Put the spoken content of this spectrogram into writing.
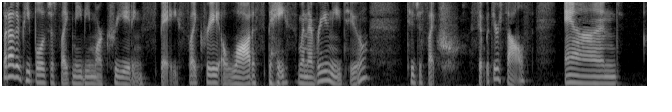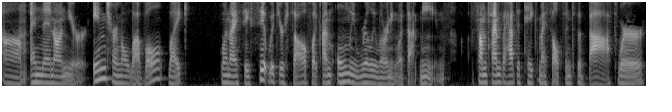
But other people is just like maybe more creating space, like create a lot of space whenever you need to, to just like whew, sit with yourself. And, um, and then on your internal level, like when I say sit with yourself, like I'm only really learning what that means. Sometimes I have to take myself into the bath where,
